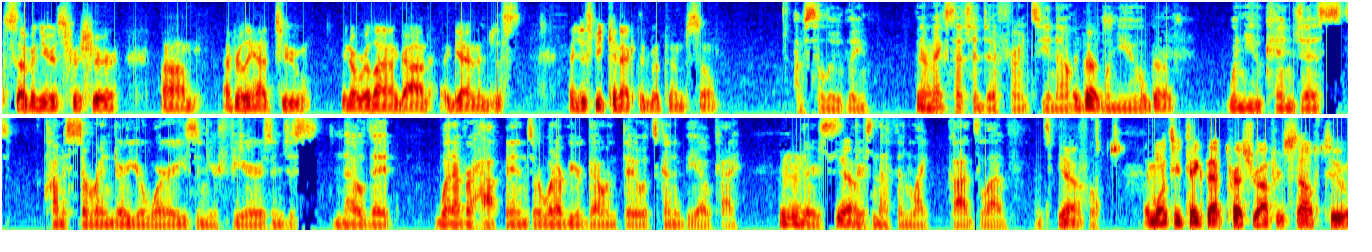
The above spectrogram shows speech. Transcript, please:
seven years for sure um, I've really had to you know rely on God again and just and just be connected with Him. So absolutely, yeah. it makes such a difference. You know, it does when you it does. when you can just kind of surrender your worries and your fears and just know that whatever happens or whatever you're going through, it's going to be okay. Mm-hmm. There's yeah. there's nothing like God's love. It's beautiful. Yeah. And once you take that pressure off yourself too,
